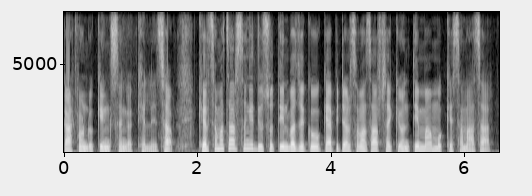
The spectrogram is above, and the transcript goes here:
काठमाडौँ किङ्ससँग खेल्नेछ। खेल समाचारसँगै दिउँसो तिन बजेको क्यापिटल समाचार सक्यो अन्तिममा मुख्य समाचार।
